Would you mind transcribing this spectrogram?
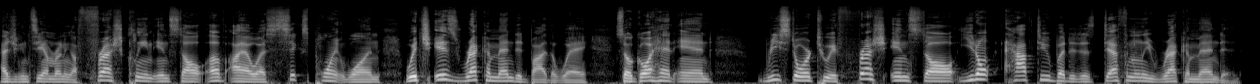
As you can see, I'm running a fresh, clean install of iOS 6.1, which is recommended, by the way. So go ahead and restore to a fresh install. You don't have to, but it is definitely recommended.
